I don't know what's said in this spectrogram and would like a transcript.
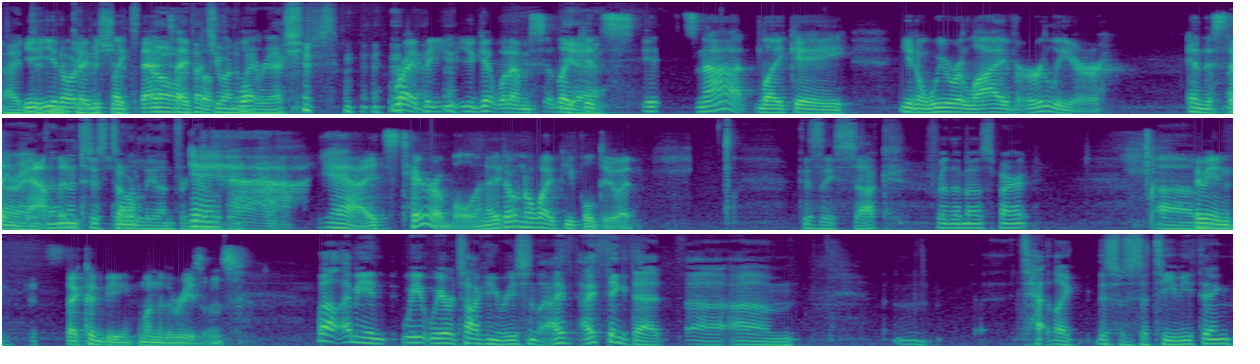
I You- you know what I mean? Like that oh, I type thought of- you wanted well- my reactions. right, but you, you get what I'm saying. Like Yeah. it's it's not like a you know we were live earlier and this thing right, happened. then that's just totally unforgivable Yeah, yeah, it's terrible, and I don't know why people do it. because they suck for the most part. I mean, it's, that could be one of the reasons. Well, I mean, we we were talking recently. I I think that uh, um, te- like this was a TV thing,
